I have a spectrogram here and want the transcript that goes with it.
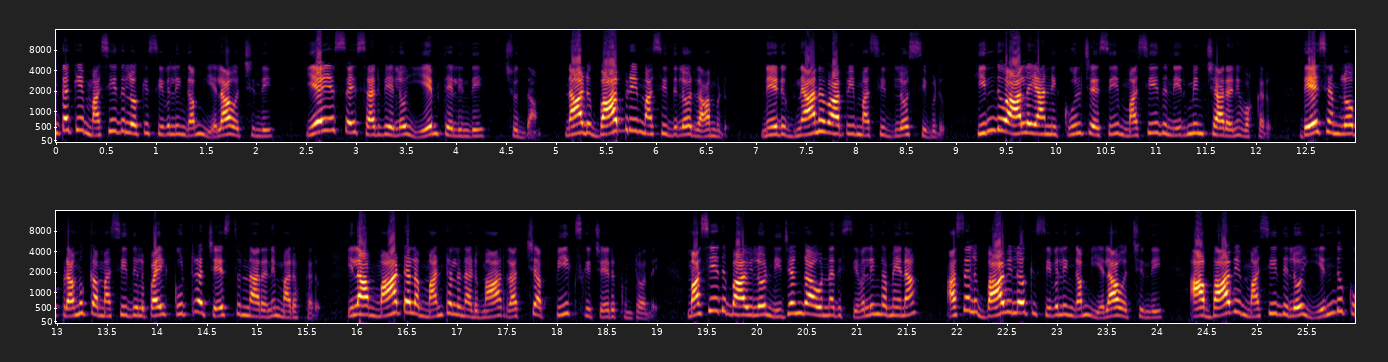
ఇంతకీ మసీదులోకి శివలింగం ఎలా వచ్చింది? ఏఎస్ఐ సర్వేలో ఏం తేలింది? చూద్దాం. నాడు బాబ్రీ మసీదులో రాముడు నేడు జ్ఞానవాపి మసీదులో శివుడు. హిందూ ఆలయాన్ని కూల్చేసి మసీదు నిర్మించారని ఒకరు. దేశంలో ప్రముఖ మసీదులపై కుట్ర చేస్తున్నారని మరొకరు. ఇలా మాటల మంటల నడుమ రచ్చ పీక్స్కి చేరుకుంటోంది. మసీదు బావిలో నిజంగా ఉన్నది శివలింగమేనా? అసలు బావిలోకి శివలింగం ఎలా వచ్చింది? ఆ బావి మసీదులో ఎందుకు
